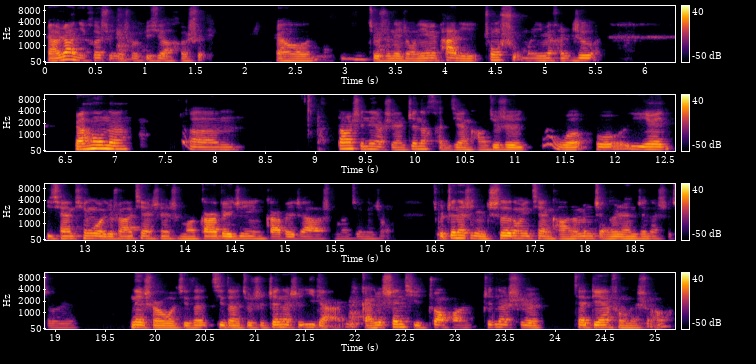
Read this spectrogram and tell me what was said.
然后让你喝水的时候必须要喝水，然后就是那种因为怕你中暑嘛，因为很热，然后呢，嗯，当时那段时间真的很健康，就是我我因为以前听过就说啊健身什么 garbage in garbage out 什么就那种，就真的是你吃的东西健康，那么你整个人真的是就是。那时候我记得记得就是真的是一点儿感觉身体状况真的是在巅峰的时候，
